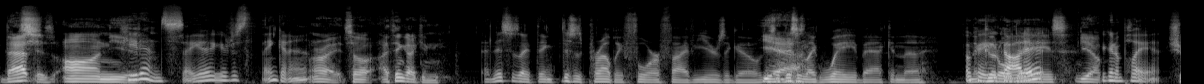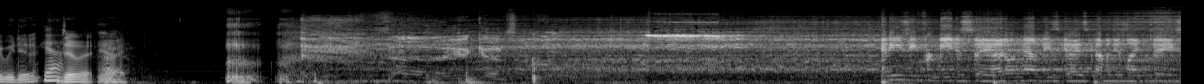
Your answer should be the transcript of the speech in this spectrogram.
That's- that is on you. He didn't say it. You're just thinking it. All right, so I think I can. And this is, I think, this is probably four or five years ago. This, Yeah. is, this is like way back in the, in Okay, the good you got old it? days. Yeah. You're gonna play it. Should we do it? Yeah. Do it. Yeah. All right. And easy for me to say. I don't have these guys coming in my face.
